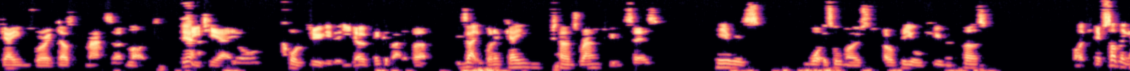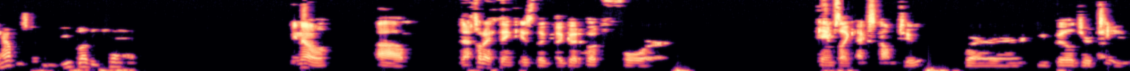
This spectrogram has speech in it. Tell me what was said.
games where it doesn't matter, like Yeah. GTA or Call of Duty, that you don't think about it. But exactly when a game turns around to you and says, "Here is what is almost a real human person," like if something happens to them, you bloody care. you know, um, that's what I think is the, a good hook for games like XCOM 2, where you build your team,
